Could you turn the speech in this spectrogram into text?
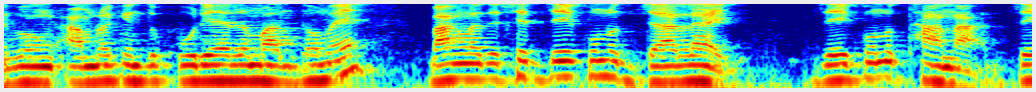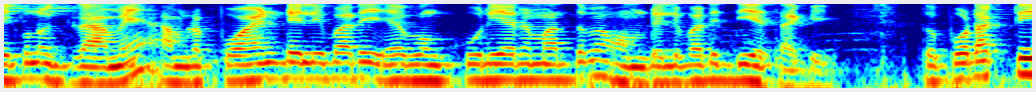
এবং আমরা কিন্তু কুরিয়ারের মাধ্যমে বাংলাদেশের যে কোনো জেলায়, যে কোনো থানা, যে কোনো গ্রামে আমরা পয়েন্ট ডেলিভারি এবং কুরিয়ারের মাধ্যমে হোম ডেলিভারি দিয়ে থাকি। তো প্রোডাক্টটি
